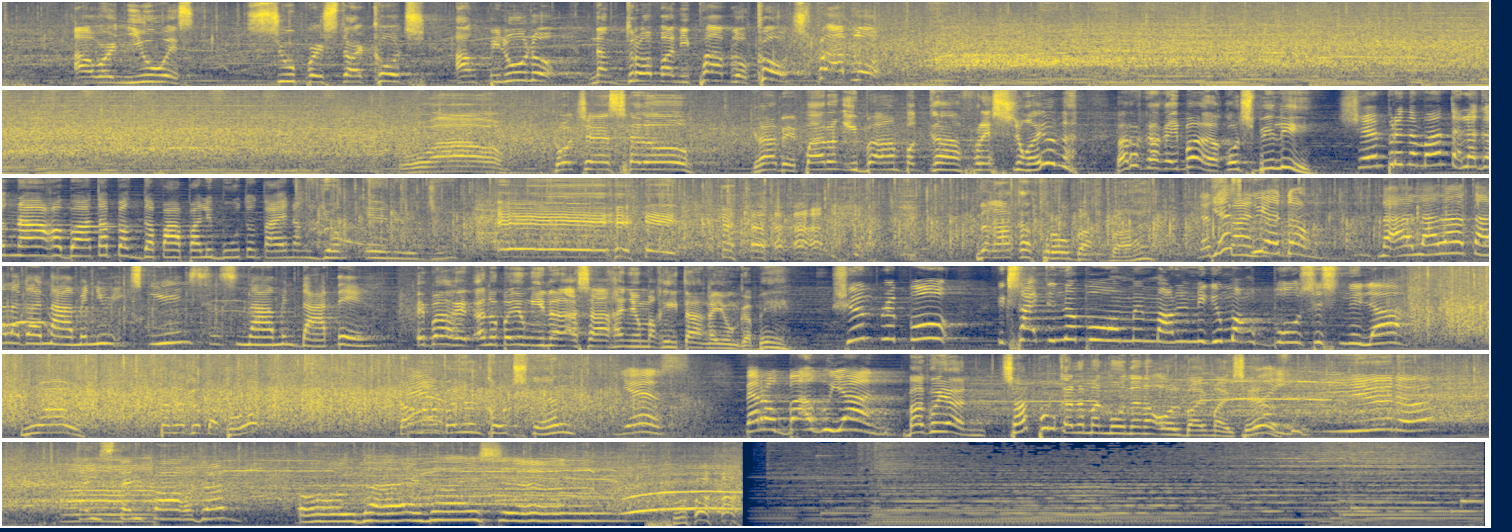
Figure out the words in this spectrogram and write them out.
our newest superstar coach, ang pinuno ng tropa ni Pablo, Coach Pablo Wow! Coaches, hello! Grabe, parang iba ang pagka-fresh nyo ngayon. Parang kakaiba, ah, Coach Billy. Siyempre naman, talagang nakakabata pag napapalibutan tayo ng young energy. Hey! Nakaka-throwback ba? That's yes, fun. Kuya Dong. Naalala talaga namin yung experiences namin dati. Eh bakit? Ano ba yung inaasahan yung makita ngayong gabi? Siyempre po, excited na po kami marinig yung mga boses nila. Wow! Talaga ba po? Tama Pero- ba yun, Coach Tel? Yes. Pero bago yan, Bago yan, sample ka naman muna ng All By Myself. yun ah. Kay style pa ako dyan. All by myself.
